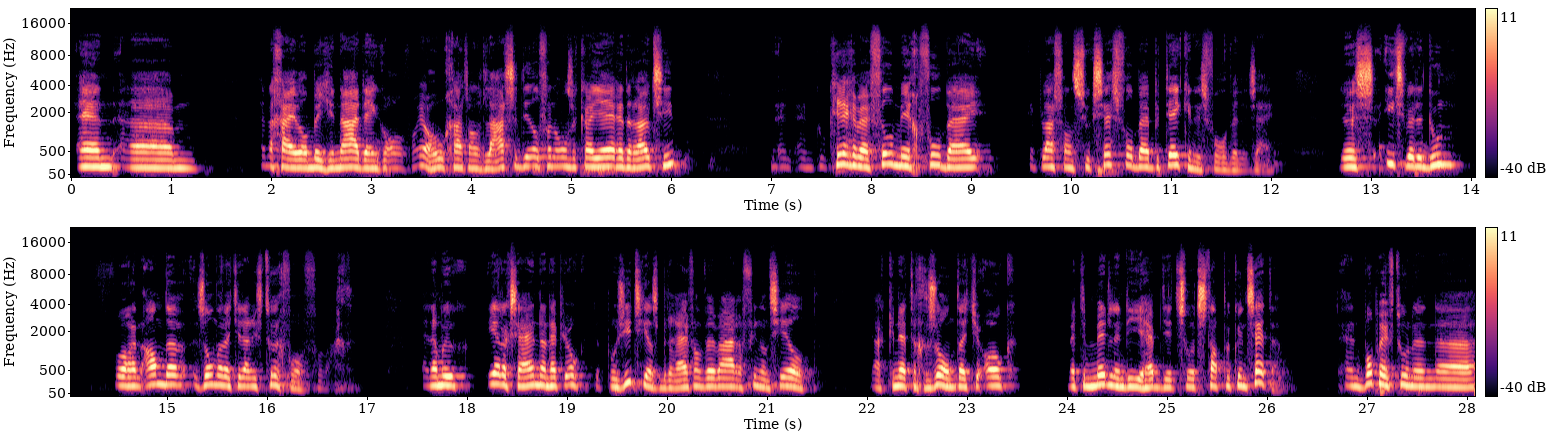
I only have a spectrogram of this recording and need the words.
En um, en dan ga je wel een beetje nadenken over ja, hoe gaat dan het laatste deel van onze carrière eruit zien. En, en toen kregen wij veel meer gevoel bij, in plaats van succesvol, bij betekenisvol willen zijn. Dus iets willen doen voor een ander zonder dat je daar iets terug voor verwacht. En dan moet ik eerlijk zijn, dan heb je ook de positie als bedrijf, want we waren financieel ja, knettergezond, dat je ook met de middelen die je hebt dit soort stappen kunt zetten. En Bob heeft toen een, uh,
